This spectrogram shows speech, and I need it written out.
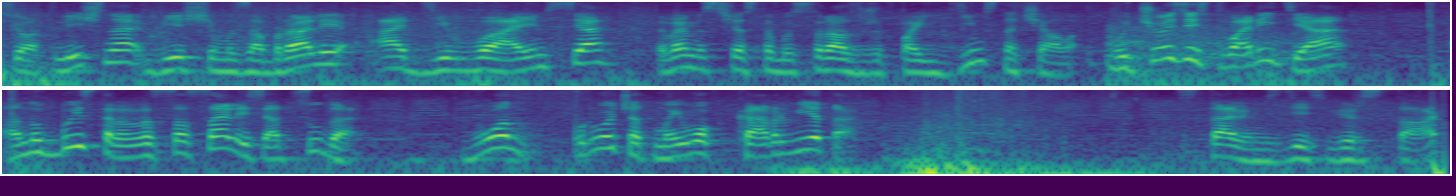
Все, отлично. Вещи мы забрали. Одеваемся. Давай мы сейчас с тобой сразу же поедим сначала. Вы что здесь творите, а? А ну быстро рассосались отсюда. Вон, прочь от моего корвета. ставим здесь верстак.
